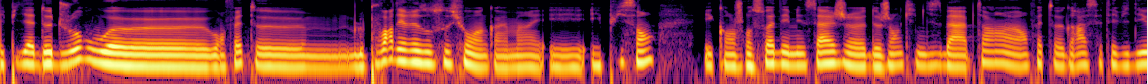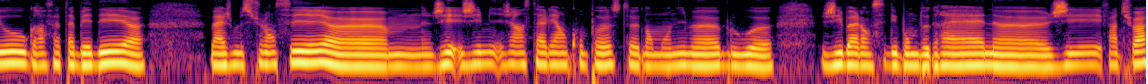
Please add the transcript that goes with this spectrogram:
Et puis, il y a d'autres jours où, euh, en fait, euh, le pouvoir des réseaux sociaux, hein, quand même, hein, est, puissant. Et quand je reçois des messages de gens qui me disent, bah putain, euh, en fait, grâce à tes vidéos, grâce à ta BD, bah, je me suis lancée, j'ai installé un compost dans mon immeuble ou j'ai balancé des bombes de graines, j'ai, enfin, tu vois,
